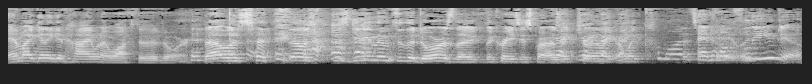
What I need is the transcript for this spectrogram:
am I gonna get high when I walk through the door? That was that was just getting them through the door was the, the craziest part. I was Right, like trying right, to like right, I'm right. like come on, it's and okay. hopefully like, you do.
